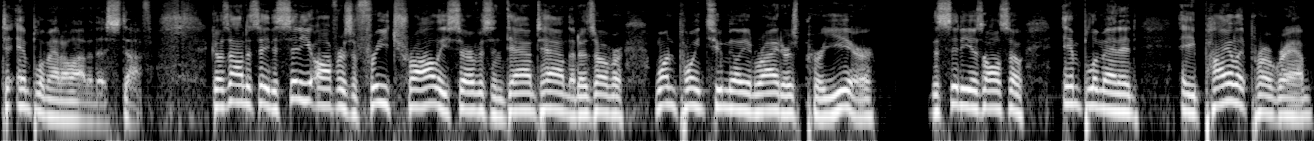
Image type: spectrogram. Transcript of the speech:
to implement a lot of this stuff. Goes on to say the city offers a free trolley service in downtown that has over 1.2 million riders per year. The city has also implemented a pilot program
